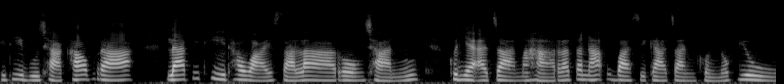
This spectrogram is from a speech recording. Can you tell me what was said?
พิธีบูชาข้าวพระ และพิธีถวายศาลาโรงฉัน คุณยายอาจารย์มหารัตนอุบาสิกาจันทร์ขนนกยูง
